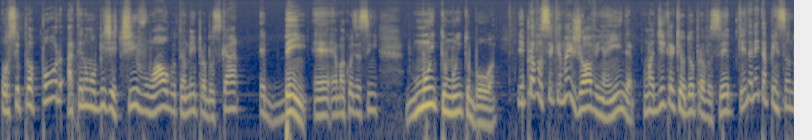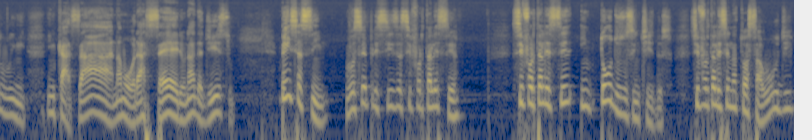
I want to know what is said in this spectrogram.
o se propor a ter um objetivo, um algo também para buscar, é bem, é, é uma coisa assim muito, muito boa. E para você que é mais jovem ainda, uma dica que eu dou para você, que ainda nem está pensando em, em casar, namorar sério, nada disso, pense assim: você precisa se fortalecer. Se fortalecer em todos os sentidos se fortalecer na tua saúde,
